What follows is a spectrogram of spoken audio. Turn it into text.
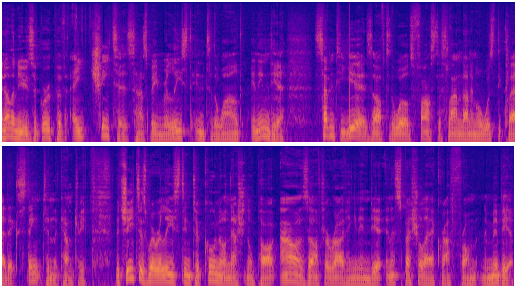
In other news, a group of eight cheetahs has been released into the wild in India, 70 years after the world's fastest land animal was declared extinct in the country. The cheetahs were released into Kuno National Park hours after arriving in India in a special aircraft from Namibia.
